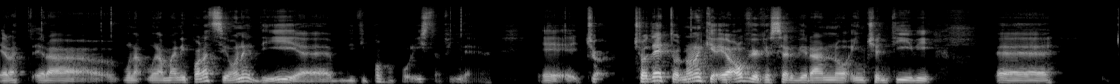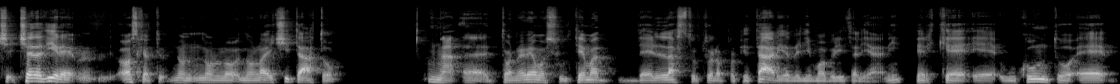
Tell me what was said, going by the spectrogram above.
era, era una, una, manipolazione di, eh, di, tipo populista. Fine. E, ci, ho detto, non è, che, è ovvio che serviranno incentivi. Eh, c'è, c'è, da dire, Oscar, non, non, lo, non l'hai citato, ma eh, torneremo sul tema della struttura proprietaria degli immobili italiani, perché un conto è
